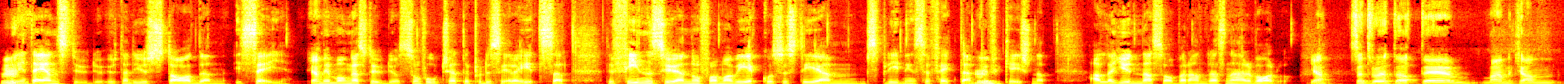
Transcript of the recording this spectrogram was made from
Och det är inte en studio, utan det är ju staden i sig. Ja. Med många studios som fortsätter producera hits. Så det finns ju en någon form av ekosystem, spridningseffekt, amplification. Att alla gynnas av varandras närvaro. Ja. Sen tror jag inte att eh, man kan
